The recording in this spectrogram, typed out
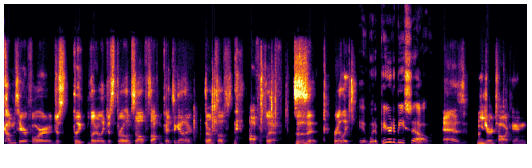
comes here for? Just they literally just throw themselves off a pit together, throw themselves off a cliff. This is it, really? It would appear to be so. As you're talking,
